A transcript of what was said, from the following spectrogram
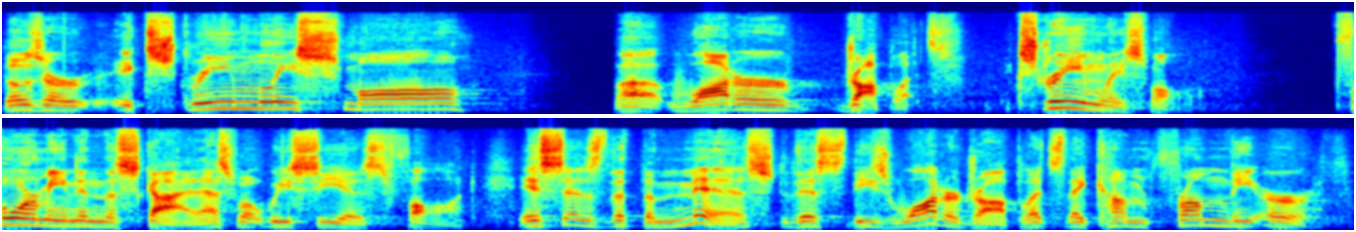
Those are extremely small uh, water droplets extremely small, forming in the sky. That's what we see as fog. It says that the mist, this, these water droplets, they come from the earth.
